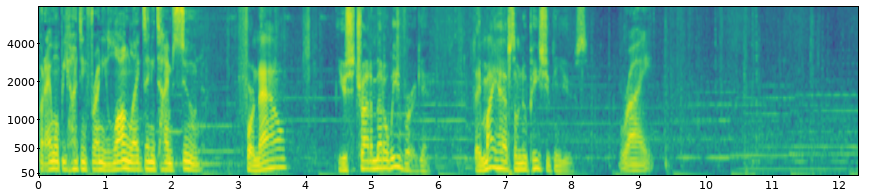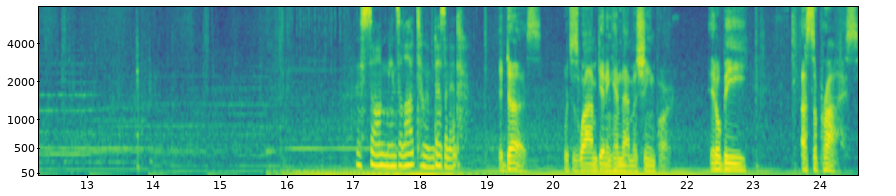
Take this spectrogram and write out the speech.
But I won't be hunting for any long legs anytime soon. For now, you should try the Metal Weaver again. They might have some new piece you can use. Right. This song means a lot to him, doesn't it? It does, which is why I'm getting him that machine part. It'll be a surprise.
